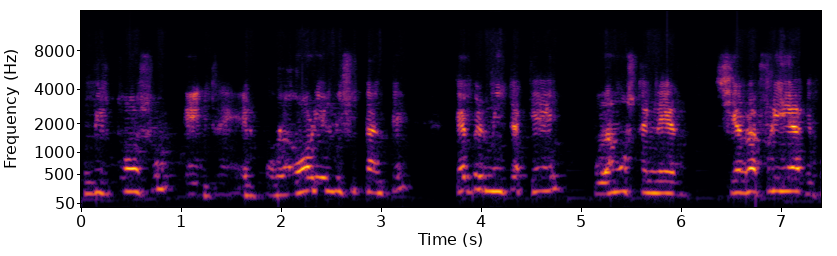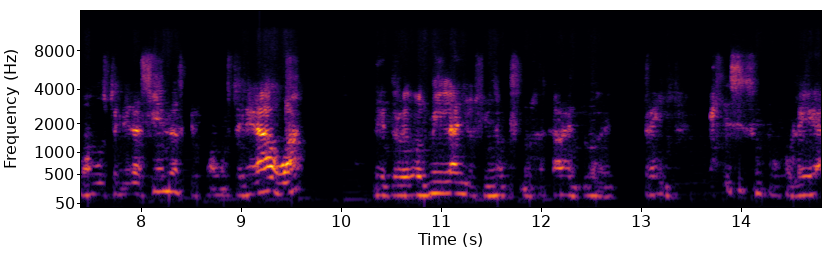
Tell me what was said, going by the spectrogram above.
virtuoso entre el poblador y el visitante que permita que podamos tener sierra fría, que podamos tener haciendas, que podamos tener agua dentro de 2000 años y no que se nos acabe dentro de 30. Esa es un poco la idea,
